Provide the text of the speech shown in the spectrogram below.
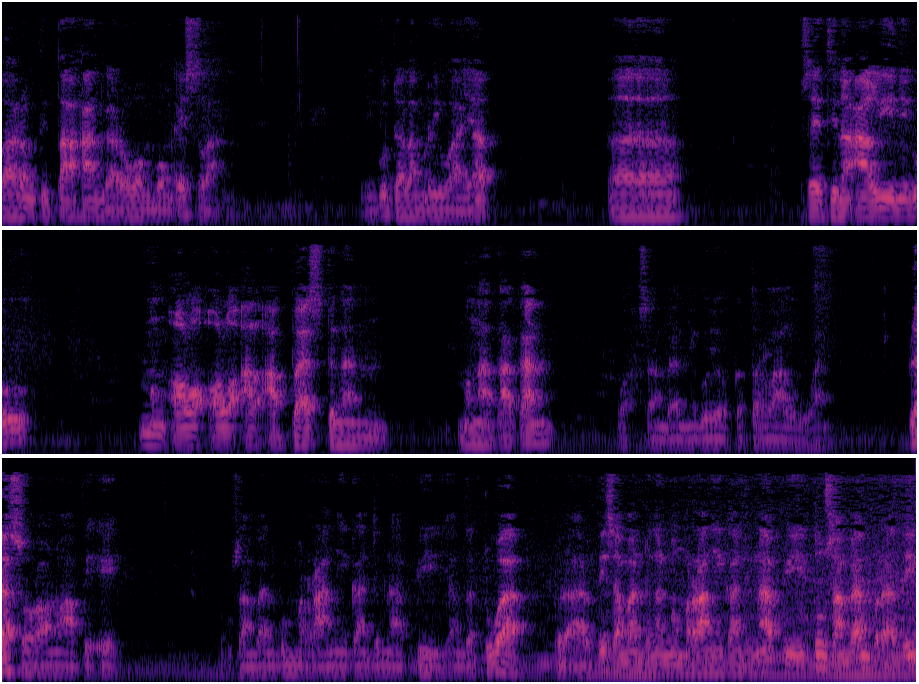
Bareng ditahan karo wong-wong Islam. Itu dalam riwayat eh, Sayyidina Ali niku mengolok-olok Al-Abbas dengan mengatakan wah sampean niku yo keterlaluan. Blas ora ana apike. Merangi Kanjeng Nabi. Yang kedua, berarti sampean dengan memerangi Kanjeng Nabi itu sampean berarti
